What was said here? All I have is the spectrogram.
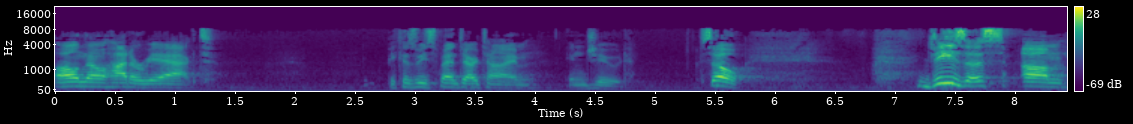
I'll know how to react because we spent our time in Jude. So, Jesus um,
